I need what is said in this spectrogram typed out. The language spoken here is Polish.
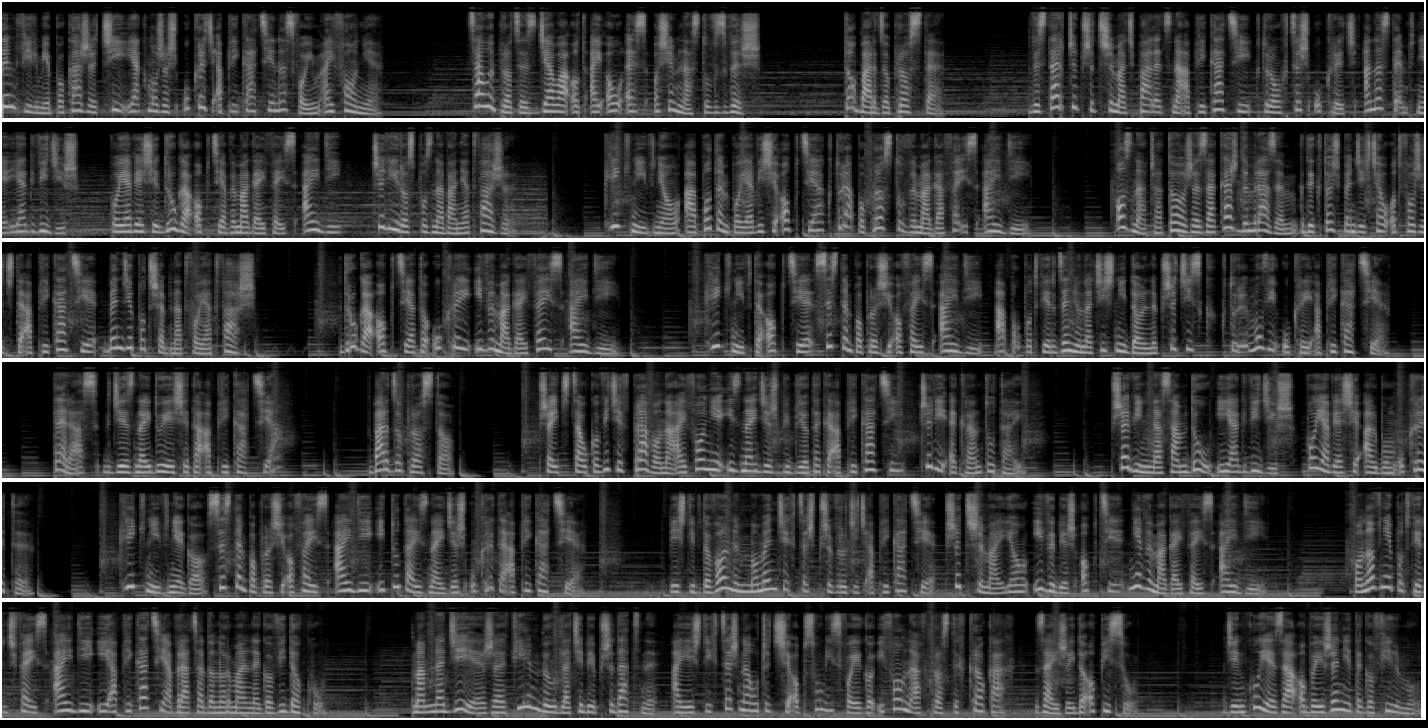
tym filmie pokażę Ci, jak możesz ukryć aplikację na swoim iPhone'ie. Cały proces działa od iOS 18 wzwyż. To bardzo proste. Wystarczy przytrzymać palec na aplikacji, którą chcesz ukryć, a następnie, jak widzisz, pojawia się druga opcja Wymagaj Face ID, czyli rozpoznawania twarzy. Kliknij w nią, a potem pojawi się opcja, która po prostu wymaga Face ID. Oznacza to, że za każdym razem, gdy ktoś będzie chciał otworzyć tę aplikację, będzie potrzebna Twoja twarz. Druga opcja to ukryj i wymagaj Face ID. Kliknij w tę opcję, system poprosi o Face ID, a po potwierdzeniu naciśnij dolny przycisk, który mówi ukryj aplikację. Teraz, gdzie znajduje się ta aplikacja? Bardzo prosto. Przejdź całkowicie w prawo na iPhone'ie i znajdziesz bibliotekę aplikacji, czyli ekran tutaj. Przewiń na sam dół i jak widzisz, pojawia się album ukryty. Kliknij w niego, system poprosi o Face ID i tutaj znajdziesz ukryte aplikacje. Jeśli w dowolnym momencie chcesz przywrócić aplikację, przytrzymaj ją i wybierz opcję Nie wymagaj Face ID. Ponownie potwierdź Face ID i aplikacja wraca do normalnego widoku. Mam nadzieję, że film był dla Ciebie przydatny, a jeśli chcesz nauczyć się obsługi swojego iPhone'a w prostych krokach, zajrzyj do opisu. Dziękuję za obejrzenie tego filmu.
